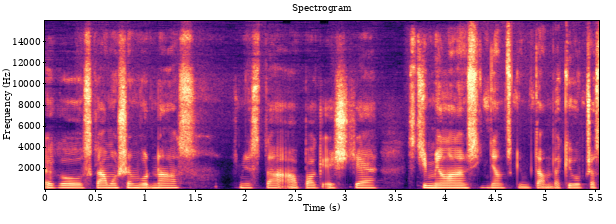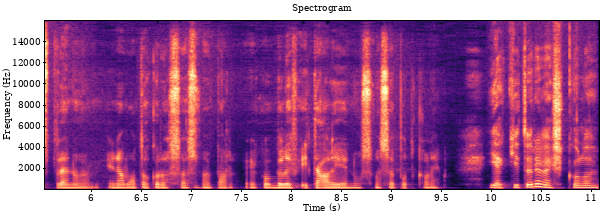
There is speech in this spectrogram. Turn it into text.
jako s kámošem od nás z města a pak ještě s tím Milanem Sídňanským tam taky občas trénujeme. I na motokrose jsme par, jako byli v Itálii, jednou jsme se potkali. Jak ti to jde ve škole?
